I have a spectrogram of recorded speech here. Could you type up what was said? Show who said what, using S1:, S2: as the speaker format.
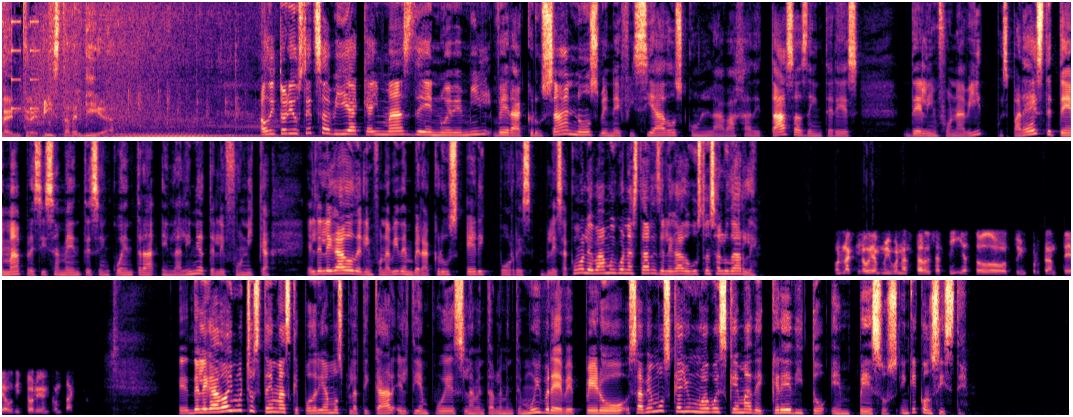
S1: La entrevista del día.
S2: Auditorio, ¿usted sabía que hay más de 9.000 veracruzanos beneficiados con la baja de tasas de interés del Infonavit? Pues para este tema precisamente se encuentra en la línea telefónica el delegado del Infonavit en Veracruz, Eric Porres Blesa. ¿Cómo le va? Muy buenas tardes, delegado. Gusto en saludarle.
S3: Hola Claudia, muy buenas tardes a ti y a todo tu importante auditorio en contacto.
S2: Eh, delegado, hay muchos temas que podríamos platicar, el tiempo es lamentablemente muy breve, pero sabemos que hay un nuevo esquema de crédito en pesos. ¿En qué consiste?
